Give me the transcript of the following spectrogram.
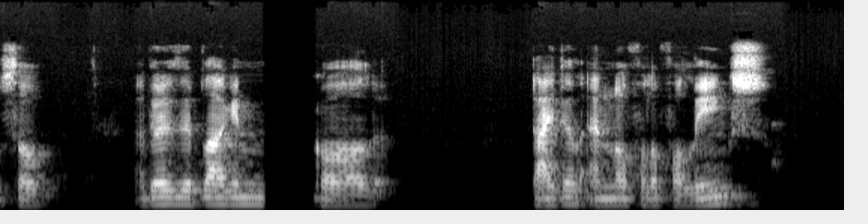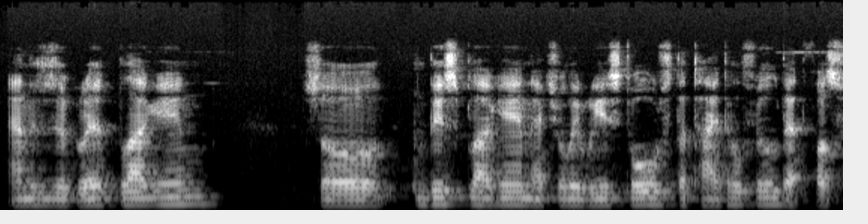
So uh, there is a plugin called title and nofollow for links and this is a great plugin. So this plugin actually restores the title field that was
